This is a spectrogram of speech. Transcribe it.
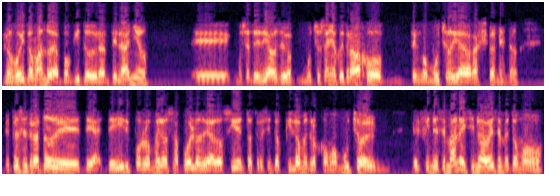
los voy tomando de a poquito durante el año. Eh, como ya te decía, hace muchos años que trabajo, tengo muchos días de vacaciones, ¿no? Entonces trato de, de- de ir por lo menos a pueblos de a 200, 300 kilómetros como mucho el, fin de semana, y si no, a veces me tomo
